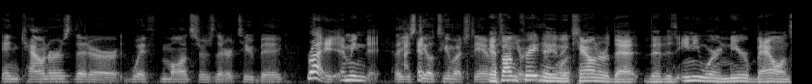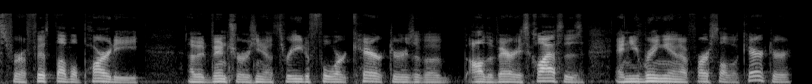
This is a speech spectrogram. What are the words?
encounters that are with monsters that are too big? right. I mean, They just deal too much damage. if I'm creating an encounter that, that is anywhere near balanced for a fifth level party of adventurers, you know, three to four characters of a, all the various classes, and you bring in a first level character,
